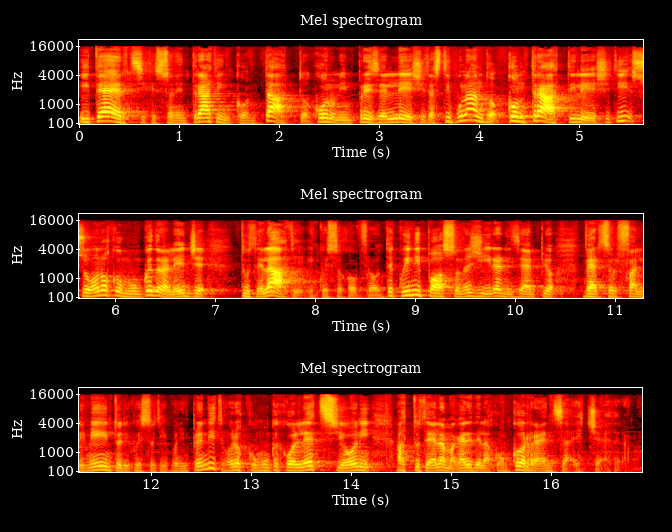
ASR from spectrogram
i terzi che sono entrati in contatto con un'impresa illecita stipulando contratti illeciti sono comunque dalla legge tutelati in questo confronto e quindi possono agire ad esempio verso il fallimento di questo tipo di imprenditore o comunque con le azioni a tutela magari della concorrenza eccetera.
